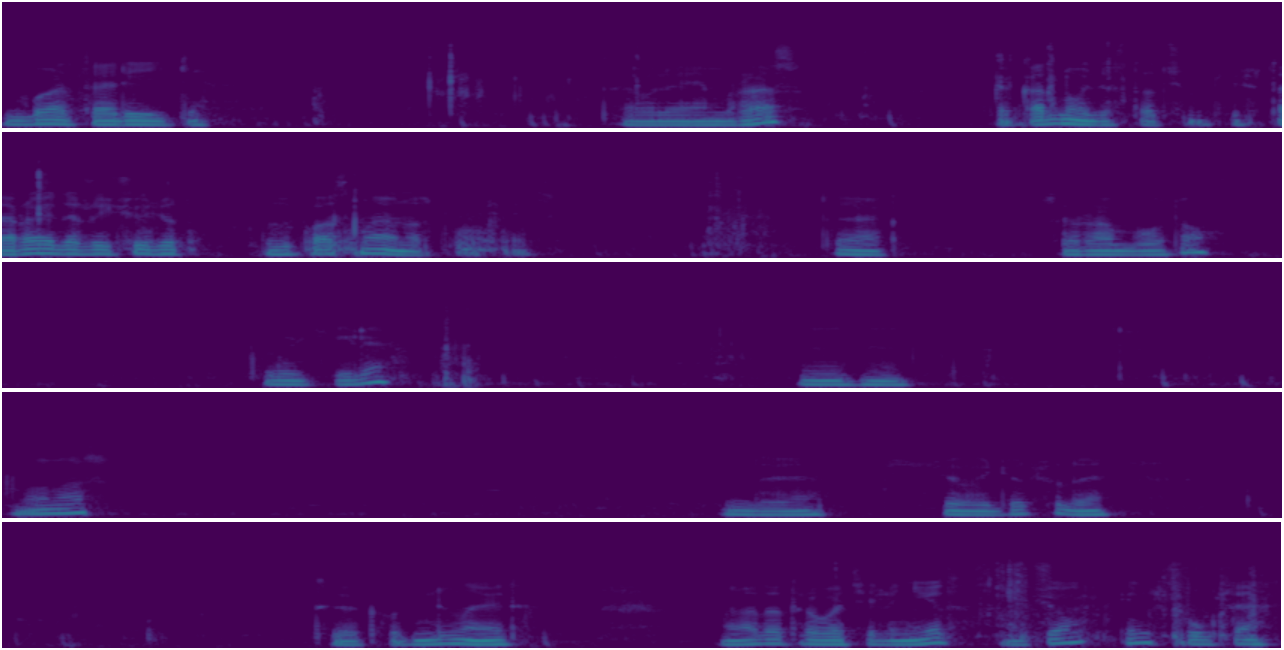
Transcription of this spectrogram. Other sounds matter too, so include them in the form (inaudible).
Батарейки. Вставляем раз. Так, одной достаточно. То есть вторая даже еще идет запасная у нас получается. Так, заработал. Включили. Угу. У нас. Да, все идет сюда. Так, вот не знает, надо отрывать или нет. О чем инструкция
